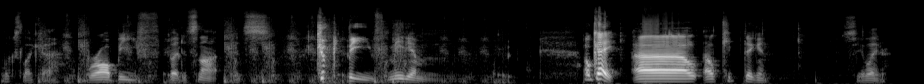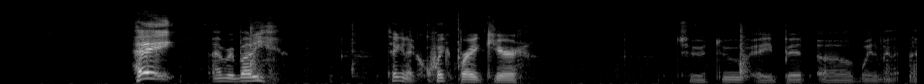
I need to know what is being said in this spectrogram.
Looks like a raw beef, but it's not. It's cooked beef, medium. Okay, uh, I'll, I'll keep digging. See you later. Hey, everybody. Taking a quick break here to do a bit of... Wait a minute. I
